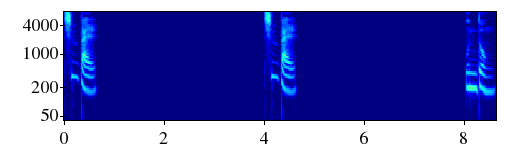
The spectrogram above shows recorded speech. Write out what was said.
신발, 신발, 운동,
